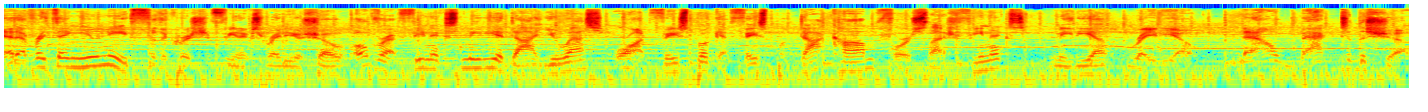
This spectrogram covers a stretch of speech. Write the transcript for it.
Get everything you need for the Kristian Fenix Radio Show over at fenixmedia.us or on Facebook at facebook.com forward slash Fenix Media Radio. Now back to the show.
